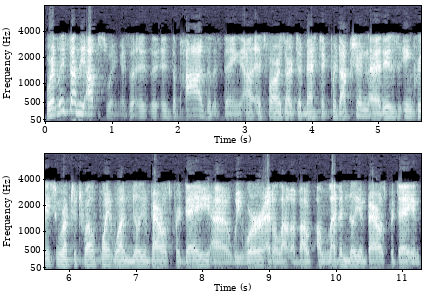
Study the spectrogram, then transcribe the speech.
We're at least on the upswing is, is, the positive thing uh, as far as our domestic production. Uh, it is increasing. We're up to 12.1 million barrels per day. Uh, we were at ele- about 11 million barrels per day in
